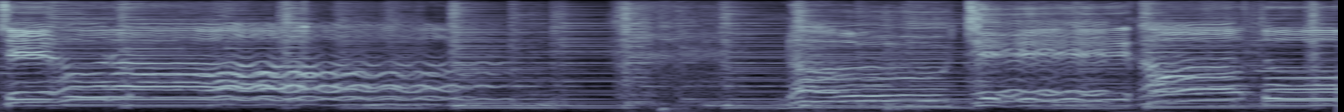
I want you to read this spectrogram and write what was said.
te ora Nau te katoa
